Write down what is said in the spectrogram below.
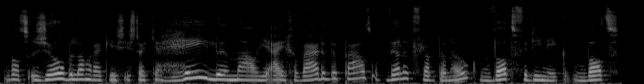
wat zo belangrijk is, is dat je helemaal je eigen waarde bepaalt, op welk vlak dan ook. Wat verdien ik? Wat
